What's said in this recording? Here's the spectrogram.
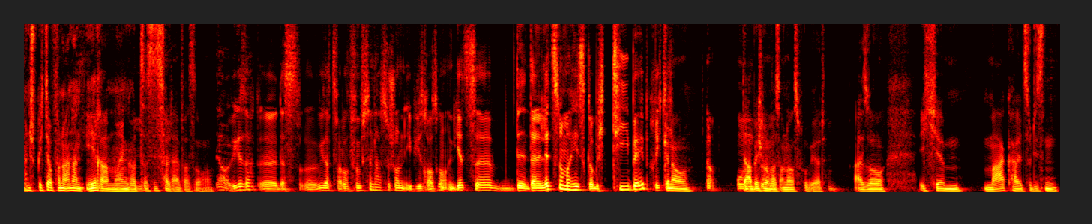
man spricht ja von einer anderen Ära, mein Gott, das ist halt einfach so. Ja, aber wie gesagt, äh, das, wie gesagt 2015 hast du schon EPs rausgekommen und jetzt, äh, deine letzte Nummer hieß, glaube ich, T-Babe, richtig? Genau. Ja. Und, da habe ich mal äh, was anderes probiert. Also ich ähm, mag halt so diesen,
